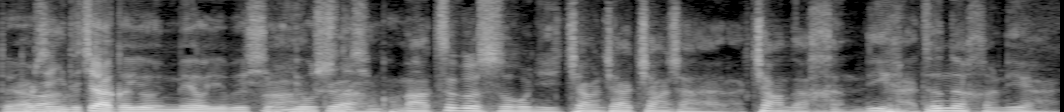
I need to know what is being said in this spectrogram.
对，而且你的价格又没有有显啊优势的情况。那这个时候你降价降下来了，降得很厉害，真的很厉害，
